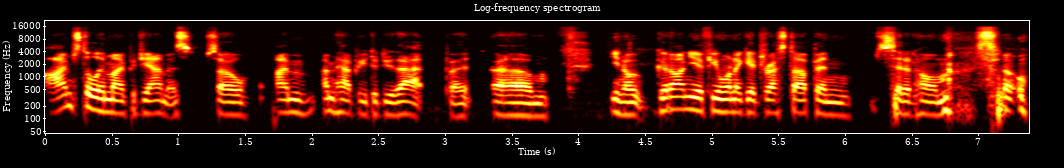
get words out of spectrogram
I'm still in my pajamas, so I'm I'm happy to do that. But um, you know, good on you if you want to get dressed up and sit at home. so.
